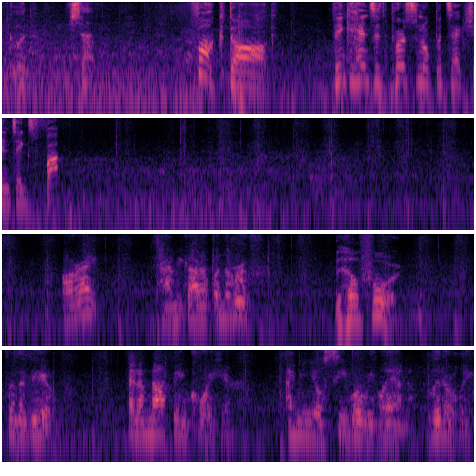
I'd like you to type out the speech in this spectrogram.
you good? You set? Fuck, dog! Think Hansen's personal protection takes five. All right. Time you got up on the roof. The hell for? For the view. And I'm not being coy here. I mean, you'll see where we land, literally.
